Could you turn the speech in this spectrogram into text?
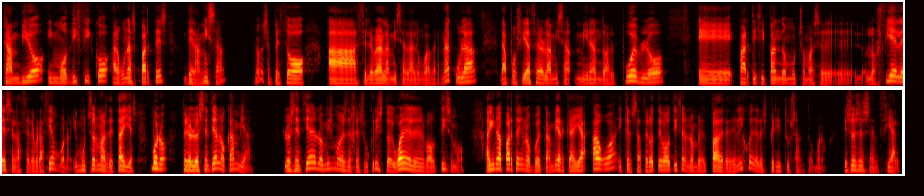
cambió y modificó algunas partes de la misa, ¿no? Se empezó a celebrar la misa en la lengua vernácula, la posibilidad de celebrar la misa mirando al pueblo, eh, participando mucho más eh, los fieles en la celebración, bueno, y muchos más detalles. Bueno, pero lo esencial no cambia. Lo esencial es lo mismo desde Jesucristo, igual en el bautismo. Hay una parte que no puede cambiar, que haya agua y que el sacerdote bautice en nombre del Padre, del Hijo y del Espíritu Santo. Bueno, eso es esencial.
